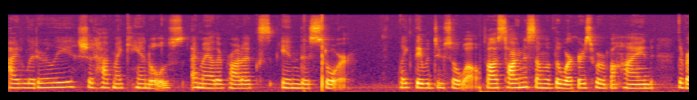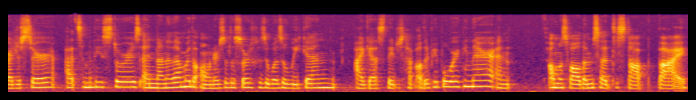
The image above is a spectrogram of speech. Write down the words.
I literally should have my candles and my other products in this store like they would do so well. So I was talking to some of the workers who were behind the register at some of these stores and none of them were the owners of the stores because it was a weekend. I guess they just have other people working there and almost all of them said to stop by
